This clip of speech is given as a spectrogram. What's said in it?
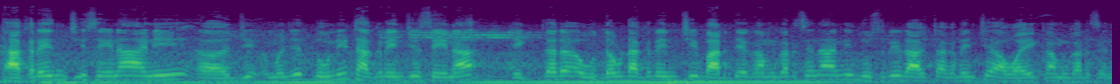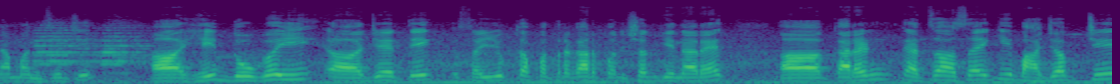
ठाकरेंची सेना आणि जे जी म्हणजे दोन्ही ठाकरेंची सेना एकतर उद्धव ठाकरेंची भारतीय कामगार सेना आणि दुसरी राज ठाकरेंची हवाई कामगार सेना मनसेची हे दोघंही जे ते संयुक्त पत्रकार परिषद घेणार आहेत. कारण त्याचं असं आहे की भाजपची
